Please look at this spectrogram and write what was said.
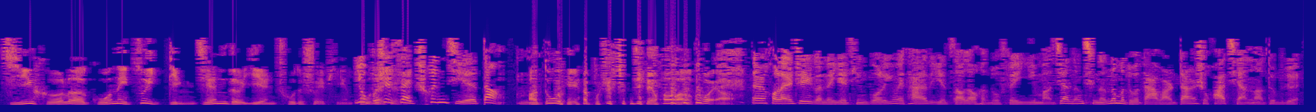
集合了国内最顶尖的演出的水平，又不是在春节档、嗯、啊，对，还 不是春节联欢晚会啊。但是后来这个呢也停播了，因为他也遭到很多非议嘛。既然能请到那么多大腕，当然是花钱了，对不对？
